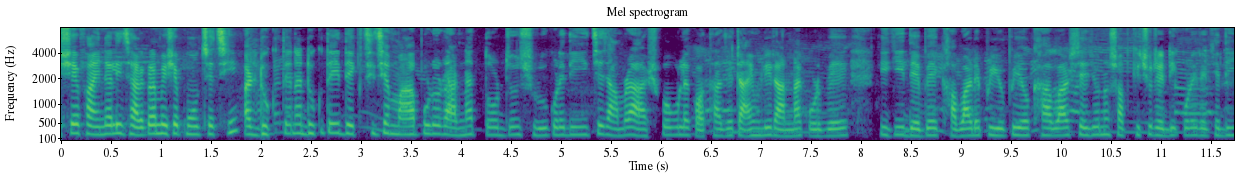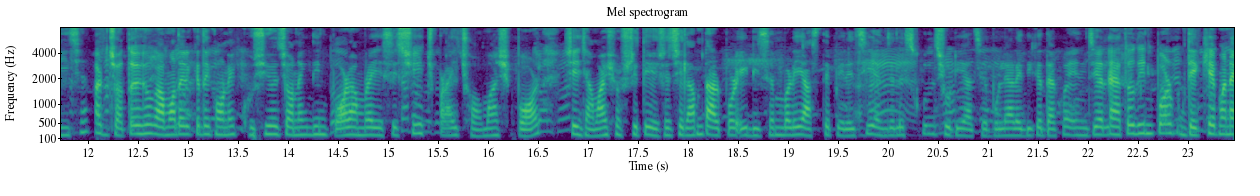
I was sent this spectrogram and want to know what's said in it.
এসে ফাইনালি ঝাড়গ্রাম এসে পৌঁছেছি। আর ঢুকতে না ঢুকতেই দেখছি যে মা পুরো রান্নার তোড়জোড় শুরু করে দিয়েছে যে আমরা আসব বলে কথা, যে টাইমলি রান্না করবে, কি কি দেবে, খাবারে প্রিয় প্রিয় খাবার, সেই জন্য সব কিছু রেডি করে রেখে দিয়েছে। আর যতই হোক, আমাদেরকে দেখে অনেক খুশি হয়েছে। অনেক দিন পর আমরা এসেছি, প্রায় ছ মাস পর সেই জামাই ষষ্ঠীতে এসেছিলাম। তারপর এই ডিসেম্বরেই আসতে পেরেছি। এঞ্জেলের স্কুল ছুটি আছে বলে। আর এদিকে দেখো, এঞ্জেল এতদিন পর দেখে মানে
